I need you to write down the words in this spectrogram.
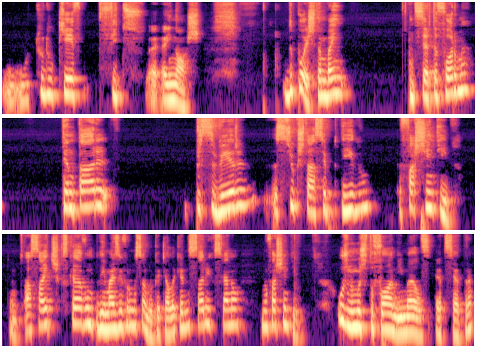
o, o, tudo o que é fixo em nós. Depois, também, de certa forma, tentar perceber se o que está a ser pedido faz sentido. Portanto, há sites que se calhar vão pedir mais informação do que aquela que é necessária e que se calhar não, não faz sentido. Os números de telefone, e-mails, etc.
